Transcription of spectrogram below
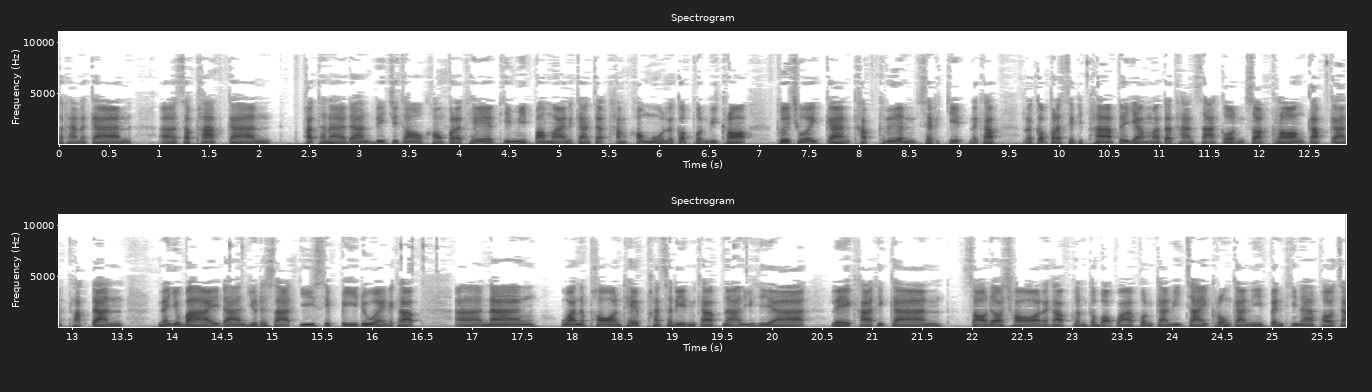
สถานการณ์สภาพการ พัฒนาด้านดิจิทัลของประเทศที่มีเป้าหมายในการจัดทำข้อมูลและก็ผลวิเคราะห์ เพื่อช่วยการขับเคลื่อนเศรษฐกิจนะครับแล้วก็ประสิทธิภาพได้อย่างมาตรฐานสากล สอดคล้องกับการผลักดัน นโยบายด้านยุทธศาสตร์ 20 ปีด้วยนะครับนางวรรณพรเทพพัสดินครับณอยุธยาเลขาธิการ สดชนะครับท่านก็บอกว่าผลการวิจัยโครงการนี้เป็นที่น่าพอใจ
